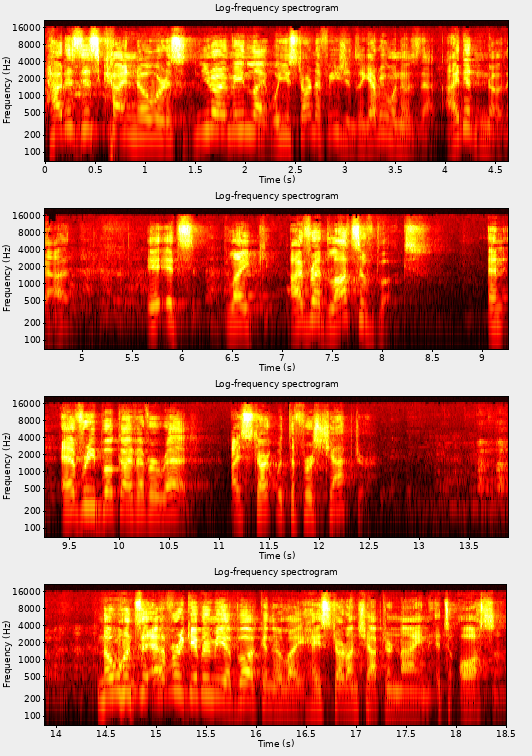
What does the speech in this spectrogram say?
How does this guy know where to, you know what I mean? Like, well, you start in Ephesians, like, everyone knows that. I didn't know that. It's like, I've read lots of books, and every book I've ever read, I start with the first chapter. No one's ever given me a book and they're like, hey, start on chapter nine. It's awesome.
